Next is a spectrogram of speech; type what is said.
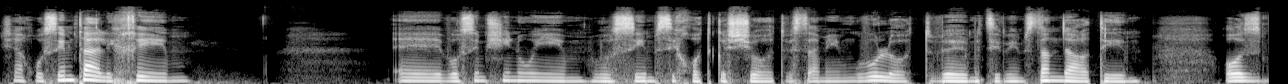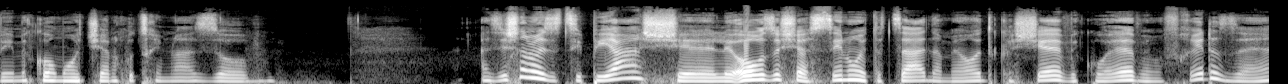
כשאנחנו עושים תהליכים, אה, ועושים שינויים, ועושים שיחות קשות, ושמים גבולות, ומציבים סטנדרטים, עוזבים מקומות שאנחנו צריכים לעזוב. אז יש לנו איזו ציפייה שלאור זה שעשינו את הצעד המאוד קשה וכואב ומפחיד הזה,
